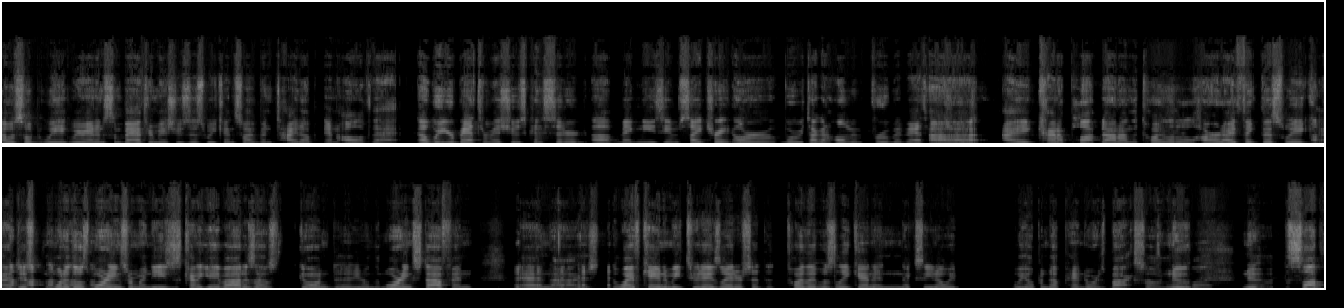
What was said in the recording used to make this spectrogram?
I was so we we ran into some bathroom issues this weekend, so I've been tied up in all of that. uh, were your bathroom issues considered uh, magnesium citrate or were we talking home improvement bathroom Uh, issues I kind of plopped down on the toilet a little hard. I think this week, I just one of those mornings where my knees just kind of gave out as I was going to you know the morning stuff, and and uh, just- the wife came to me two days later, said the toilet was leaking, and next thing you know, we we opened up Pandora's box. So Oh, new boy. New the sub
